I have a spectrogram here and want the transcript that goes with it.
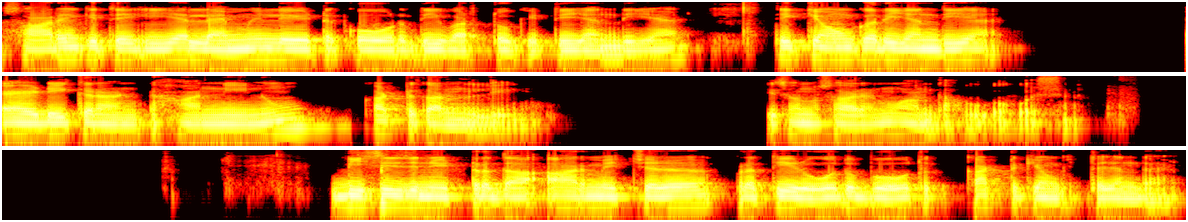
ਸਾਰੇ ਕਿਤੇ ਕੀ ਹੈ? ਲੈਮੀਨੇਟ ਕੋਰ ਦੀ ਵਰਤੋਂ ਕੀਤੀ ਜਾਂਦੀ ਹੈ ਤੇ ਕਿਉਂ ਕਰੀ ਜਾਂਦੀ ਹੈ? ਐਡੀ ਕਰੰਟ ਹਾਨੀ ਨੂੰ ਘੱਟ ਕਰਨ ਲਈ। ਇਹ ਤੁਹਾਨੂੰ ਸਾਰਿਆਂ ਨੂੰ ਆਂਦਾ ਹੋਊਗਾ ਕੁਐਸਚਨ ਡੀਸੀ ਜਨਰੇਟਰ ਦਾ ਆਰਮੇਚਰ ਪ੍ਰਤੀਰੋਧ ਬਹੁਤ ਘੱਟ ਕਿਉਂ ਕੀਤਾ ਜਾਂਦਾ ਹੈ?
